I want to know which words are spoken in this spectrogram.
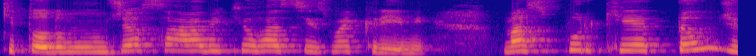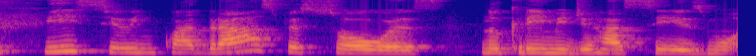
que todo mundo já sabe que o racismo é crime. Mas por que é tão difícil enquadrar as pessoas no crime de racismo?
